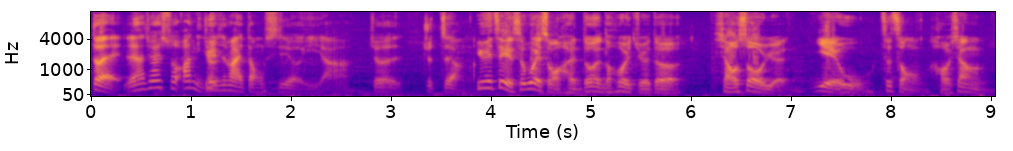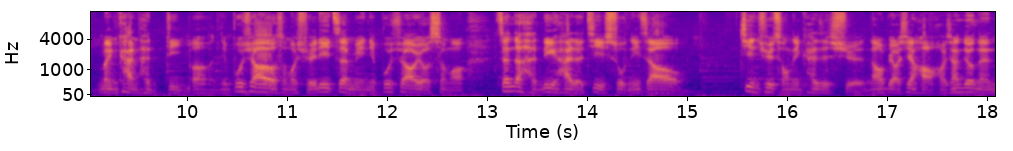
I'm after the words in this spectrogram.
对，人家就会说啊，你就是卖东西而已啊，就就这样。因为这也是为什么很多人都会觉得销售员、业务这种好像门槛很低，呃，你不需要有什么学历证明，你不需要有什么真的很厉害的技术，你只要。进去从零开始学，然后表现好，好像就能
